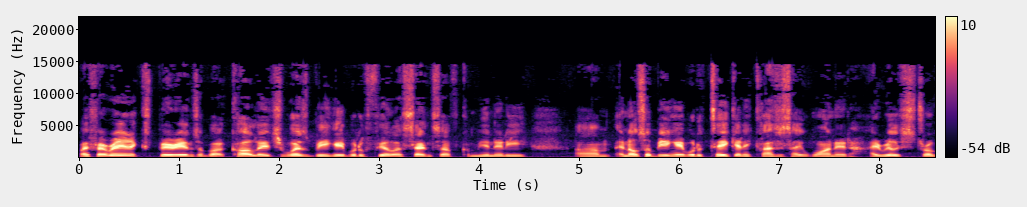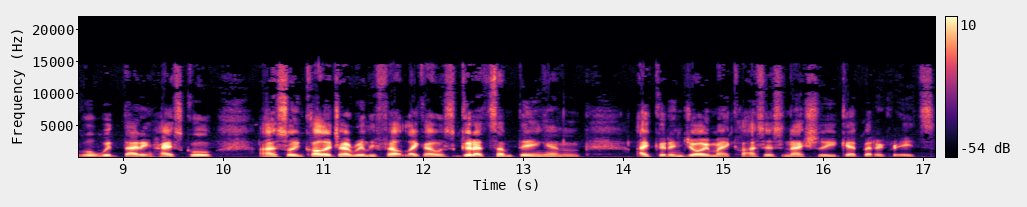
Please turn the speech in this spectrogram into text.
My favorite experience about college was being able to feel a sense of community um, and also being able to take any classes I wanted. I really struggled with that in high school, uh, so in college I really felt like I was good at something and I could enjoy my classes and actually get better grades.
